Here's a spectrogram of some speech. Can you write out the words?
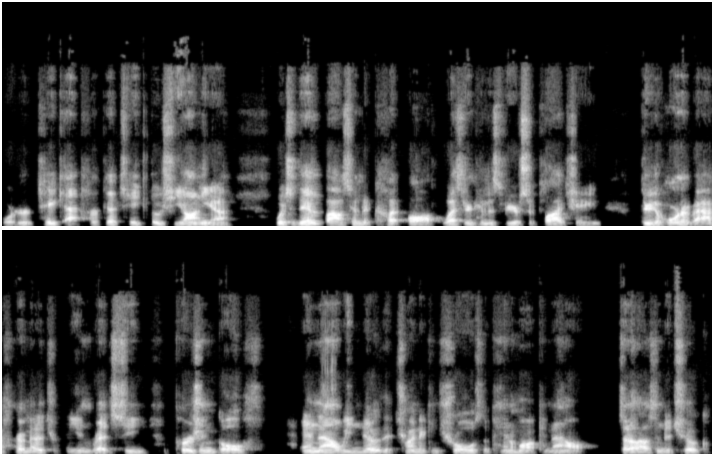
border, take Africa, take Oceania, which then allows him to cut off Western Hemisphere supply chain through the Horn of Africa, Mediterranean, Red Sea, Persian Gulf. And now we know that China controls the Panama Canal. That allows him to choke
